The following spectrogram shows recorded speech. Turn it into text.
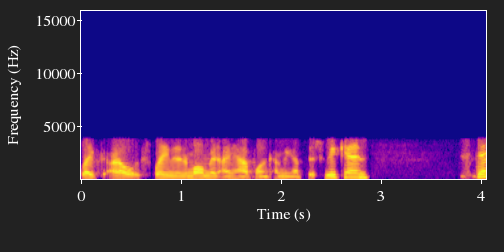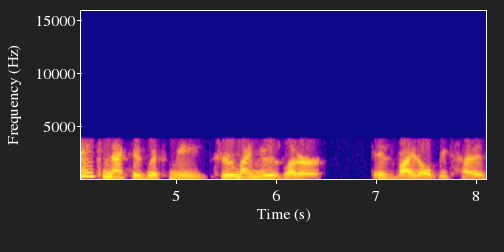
like I'll explain in a moment. I have one coming up this weekend. Staying connected with me through my newsletter is vital because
